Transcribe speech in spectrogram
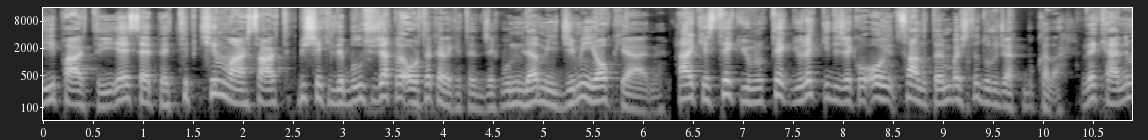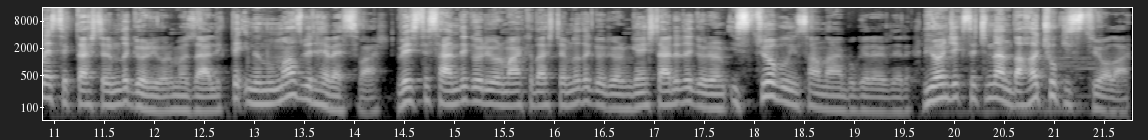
İyi Parti, YSP tip kim varsa artık bir şekilde buluşacak ve ortak hareket edecek. Bunun lami cimi yok yani. Herkes tek yumruk tek yürek gidecek o oy sandıkların başında duracak bu kadar. Ve kendi meslektaşlarımda görüyorum özellikle inanılmaz bir heves var. Ve işte sende görüyorum arkadaşlarımda da görüyorum gençlerde de görüyorum. İstiyor bu insanlar bu görevleri. Bir önceki seçimden daha çok istiyorlar.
